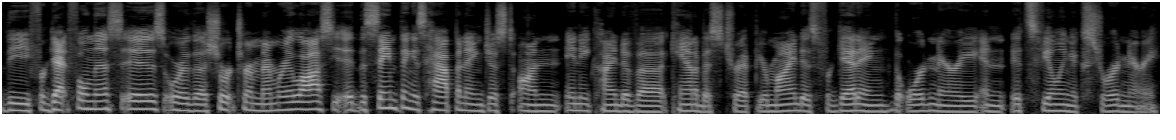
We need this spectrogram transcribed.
the forgetfulness is or the short-term memory loss it, the same thing is happening just on any kind of a cannabis trip. Your mind is forgetting the ordinary and it's feeling extraordinary.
